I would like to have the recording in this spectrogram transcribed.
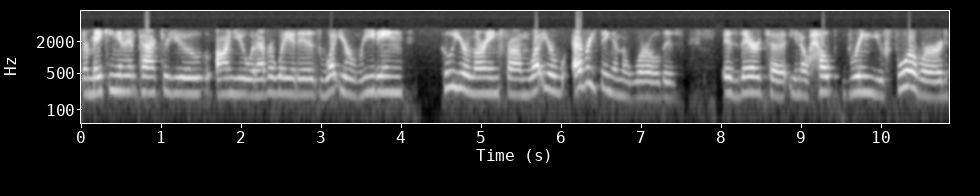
they're making an impact or you on you, whatever way it is, what you're reading, who you're learning from, what you're everything in the world is is there to you know help bring you forward,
